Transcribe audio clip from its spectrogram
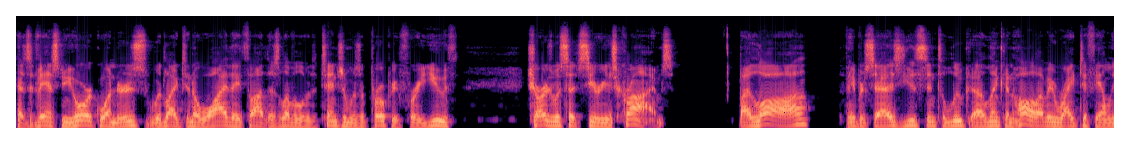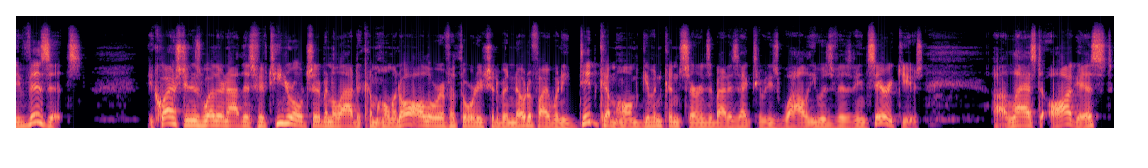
As Advanced New York wonders, would like to know why they thought this level of detention was appropriate for a youth charged with such serious crimes. By law, the paper says youths into Luke, uh, Lincoln Hall have a right to family visits. The question is whether or not this 15 year old should have been allowed to come home at all, or if authorities should have been notified when he did come home, given concerns about his activities while he was visiting Syracuse. Uh, last August,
